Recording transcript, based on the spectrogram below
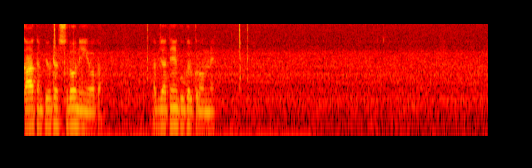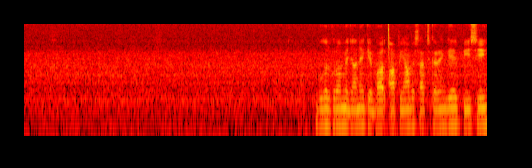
का कंप्यूटर स्लो नहीं होगा। अब जाते हैं गूगल क्रोम में। गूगल क्रोम में जाने के बाद आप यहाँ पे सर्च करेंगे PC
